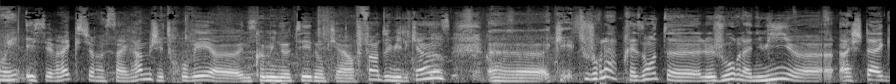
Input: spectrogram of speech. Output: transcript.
Oui. Et c'est vrai que sur Instagram, j'ai trouvé une communauté donc en fin 2015 qui est toujours là, présente le jour la nuit, euh, hashtag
